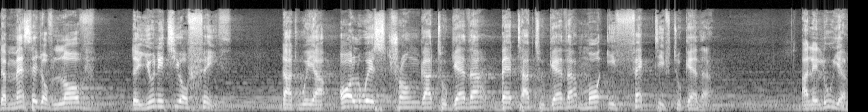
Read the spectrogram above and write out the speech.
The message of love, the unity of faith, that we are always stronger together, better together, more effective together. Hallelujah.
